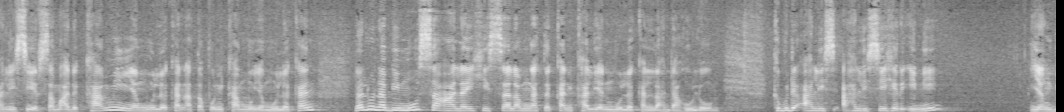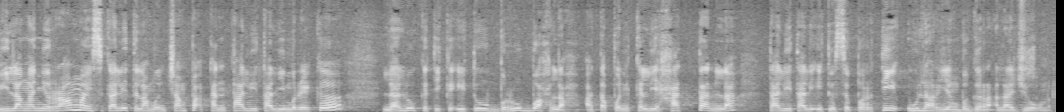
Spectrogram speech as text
ahli sihir sama ada kami yang mulakan ataupun kamu yang mulakan, lalu Nabi Musa alaihi salam mengatakan kalian mulakanlah dahulu. Kemudian ahli ahli sihir ini yang bilangannya ramai sekali telah mencampakkan tali-tali mereka lalu ketika itu berubahlah ataupun kelihatanlah tali-tali itu seperti ular yang bergerak laju.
